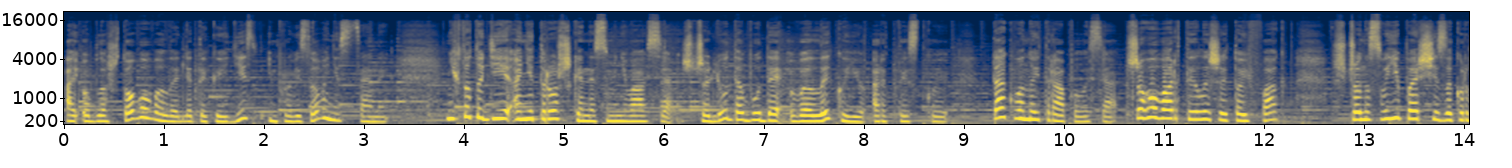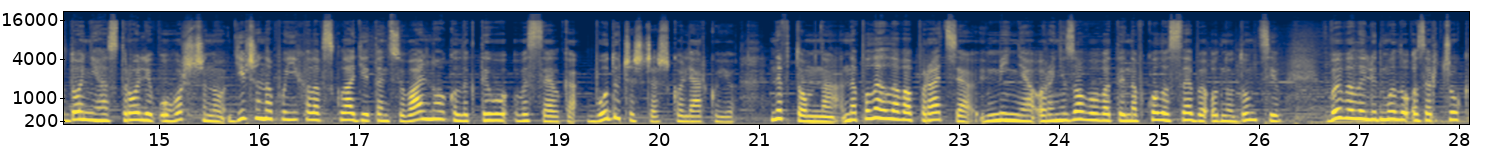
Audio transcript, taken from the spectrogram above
а й облаштовували для таких дійств імпровізовані сцени. Ніхто тоді ані трошки не сумнівався, що Люда буде великою артисткою. Так воно й трапилося, чого вартий лише той факт, що на свої перші закордонні гастролі в Угорщину дівчина поїхала в складі танцювального колективу Веселка, будучи ще школяркою. Невтомна, наполеглива праця, вміння організовувати навколо себе однодумців вивели Людмилу Озарчук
